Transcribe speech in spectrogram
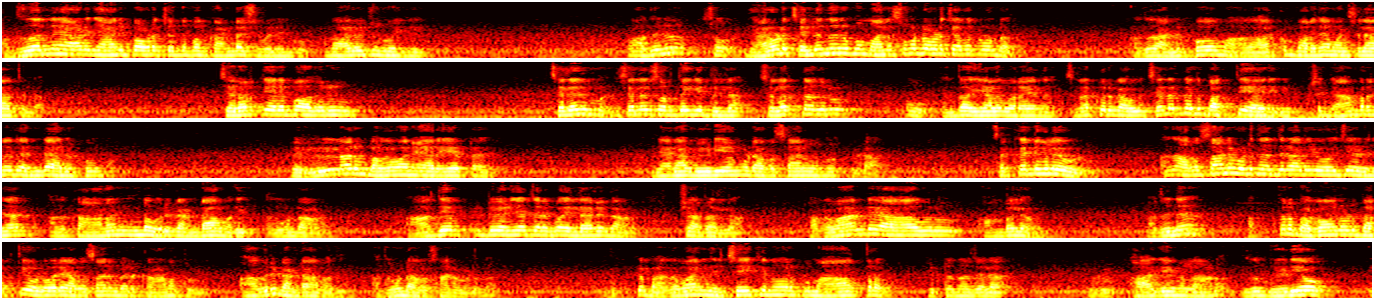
അത് തന്നെയാണ് ഞാനിപ്പോൾ അവിടെ ചെന്നപ്പം കണ്ട ശിവലിംഗം. ഒന്ന് ആലോചിച്ച് നോക്കി അപ്പോൾ അതിന് സോ ഞാനവിടെ ചെല്ലുന്നതിന് മുമ്പ് മനസ്സുകൊണ്ട് അവിടെ ചെന്നിട്ടുണ്ട്. അത് അനുഭവമാണ് അത് ആർക്കും പറഞ്ഞാൽ മനസ്സിലാകത്തില്ല. ചിലർക്ക് ചിലപ്പോൾ അതൊരു ചിലർ ചിലർ ശ്രദ്ധിക്കത്തില്ല. ചിലർക്ക് അതൊരു ഓ എന്താ ഇയാൾ പറയുന്നത് ചിലർക്കൊരു കൗ ചിലർക്കത് ഭക്തിയായിരിക്കും. പക്ഷെ ഞാൻ പറഞ്ഞത് എന്റെ അനുഭവമാണ്. അപ്പം എല്ലാവരും ഭഗവാനെ അറിയട്ടെ. ഞാൻ ആ വീഡിയോയും കൂടെ അവസാനം ഒന്ന് ഇടാം. സെക്കൻഡുകളേ ഉള്ളൂ. അത് അവസാനം ഇടുന്നത് എന്തിനാണെന്ന് ചോദിച്ചു കഴിഞ്ഞാൽ അത് കാണേണ്ട ഒരു കണ്ടാൽ മതി അതുകൊണ്ടാണ്. ആദ്യം ഇട്ട് കഴിഞ്ഞാൽ ചിലപ്പോൾ എല്ലാവരും കാണും പക്ഷെ അതല്ല. ഭഗവാന്റെ ആ ഒരു അമ്പലം അതിന് അത്ര ഭഗവാനോട് ഭക്തിയുള്ളവരെ അവസാനം വരെ കാണത്തുള്ളൂ. അവർ കണ്ടാൽ മതി അതുകൊണ്ട് അവസാനം ഇടുന്നത് ഇതൊക്കെ ഭഗവാൻ നിശ്ചയിക്കുന്നവർക്ക് മാത്രം കിട്ടുന്ന ചില ഒരു ഭാഗ്യങ്ങളാണ്. ഇത് വീഡിയോ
